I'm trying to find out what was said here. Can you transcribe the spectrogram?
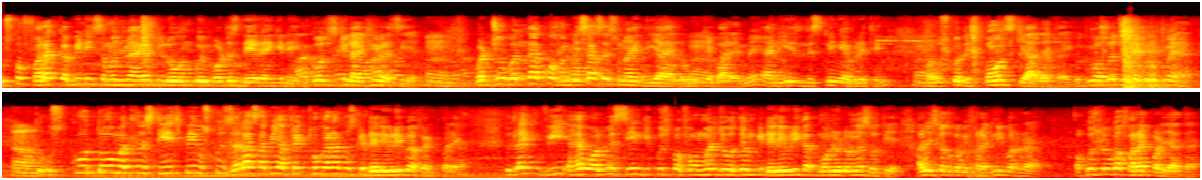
उसको फ़र्क कभी नहीं समझ में आएगा कि लोग हमको इंपॉर्टेंस दे रहे हैं कि नहीं बिकॉज़ उसकी लाइफ ही वैसी है। हम्म। बट जो बंदा को हमेशा से सुनाई दिया है लोगों के हम्म। बारे में and he is listening everything hmm. और उसको रिस्पॉन्स की आदत है क्योंकि वो अपने छोटे ग्रुप में है। हाँ। तो उसको तो मतलब स्टेज पे उसको जरा सा भी अफेक्ट होगा ना तो उसके डिलीवरी पे अफेक्ट पड़ेगा। तो like we have always seen कि कुछ परफॉर्मर जो होते हैं उनकी डिलीवरी का मोनोटोनस होती है। अरे इसका तो कभी फ़र्क नहीं पड़ रहा है। और कुछ लोगों का फ़र्क पड़ जाता है।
